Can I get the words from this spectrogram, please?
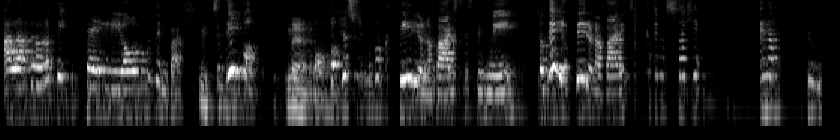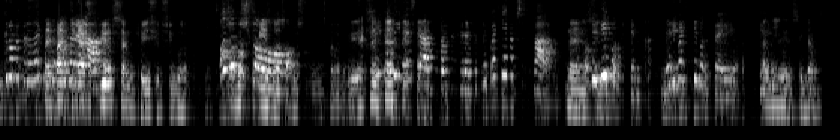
Αλλά θεωρώ ότι τελειότητα δεν υπάρχει. Σε τίποτα. Ναι, ναι. Ο- το πιο συμμετρικό κτίριο να πάρεις αυτή τη στιγμή, το τέλειο κτίριο να πάρεις, ένα θα έχει ένα μικρό πετραδάκι Θα που υπάρχει είναι κάποιο λάθος. κτίριο που θα είναι πιο ίσιο σίγουρα. Όχι Όπως αυτό. η πίστα, ας πούμε, στο- στα βιβλία. Δεν είναι ότι είναι στα απόλυτα τέτοια, θα υπάρχει ένα ψυχάρι. Ναι, ναι, Οτιδήποτε και να. Δεν υπάρχει τίποτα τέλειο. Άγγελε, σε κάτι.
